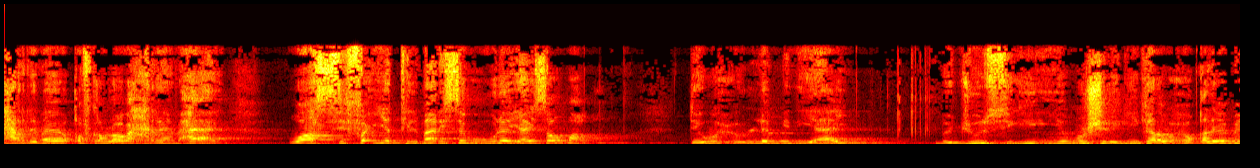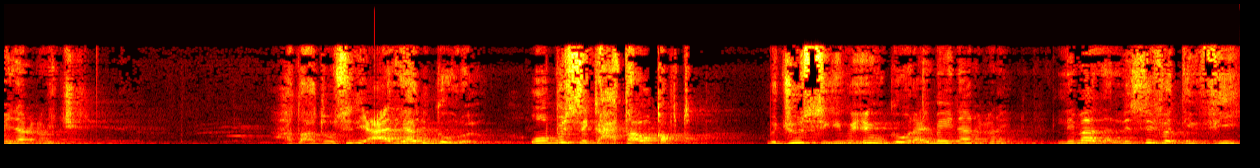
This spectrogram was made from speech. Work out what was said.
xarimay qofkan looga xarimay maxay ahayd waa sifo iyo tilmaan isagu uu leeyahay sawma dee wuxuu la mid yahay majuusigii iyo mushrigii kale wuxuu qaliba maynaan cuni jirin. Hadduu sidii caadiga ahaad u gowraco uu bisinka xataa u qabto majuusigii wixii uu gowracay maynaan cunayn limaada? Lisifatin fii.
